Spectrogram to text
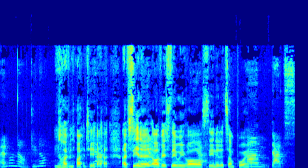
I don't know. Do you know? No, I have no idea. Yeah. I've seen it. Yeah. Obviously, we've all Yeah. seen it at some point. Um, that's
